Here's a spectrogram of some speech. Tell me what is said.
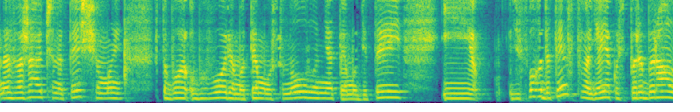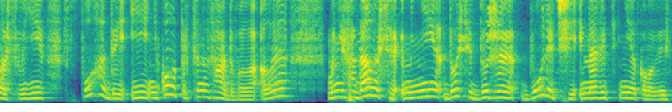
незважаючи на те, що ми з тобою обговорюємо тему усиновлення, тему дітей. І зі свого дитинства я якось перебирала свої спогади і ніколи про це не згадувала. Але мені згадалося, мені досі дуже боляче і навіть ніяково від,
